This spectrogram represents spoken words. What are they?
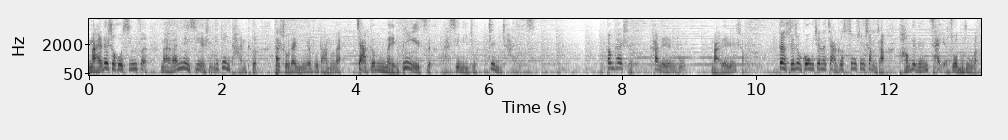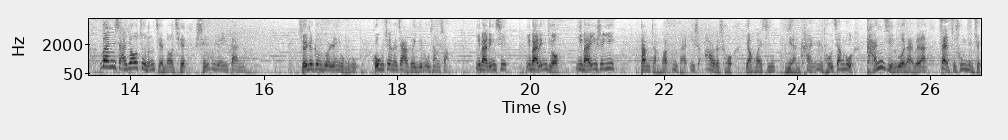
买的时候兴奋，买完内心也是一顿忐忑。他守在营业部大门外，价格每变一次，他心里就震颤一次。刚开始看的人多，买的人少。但随着国库券的价格嗖嗖上涨，旁边的人再也坐不住了，弯下腰就能捡到钱，谁不愿意干呢？随着更多人涌入，国库券的价格一路向上，一百零七、一百零九、一百一十一。当涨到一百一十二的时候，杨怀新眼看日头将落，赶紧落袋为安，再次冲进去，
